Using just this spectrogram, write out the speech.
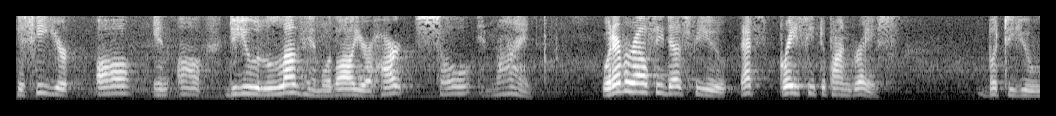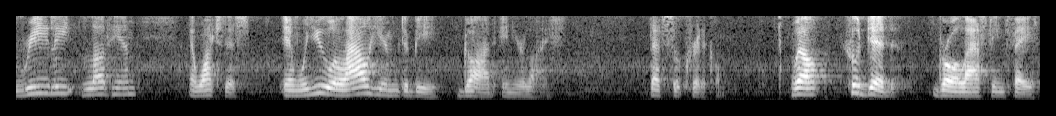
Is he your all in all? Do you love him with all your heart, soul, and mind? Whatever else he does for you, that's grace heaped upon grace. But do you really love him? And watch this. And will you allow him to be God in your life? That's so critical. Well, who did grow a lasting faith?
